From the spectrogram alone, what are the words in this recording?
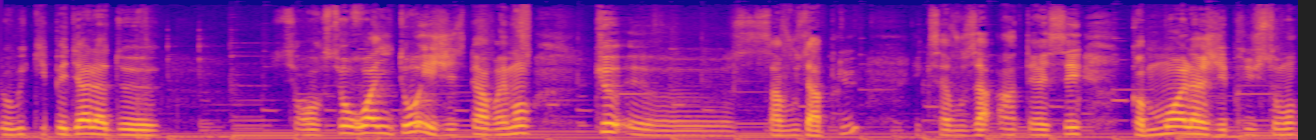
le Wikipédia là de sur, sur Juanito et j'espère vraiment que euh, ça vous a plu et que ça vous a intéressé. Comme moi là, j'ai pris justement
